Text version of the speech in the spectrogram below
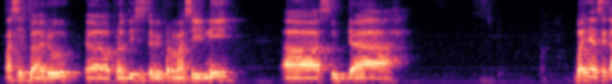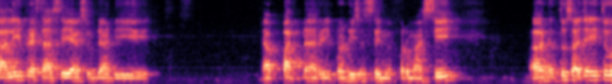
masih baru uh, prodi sistem informasi ini uh, sudah banyak sekali prestasi yang sudah didapat dari prodi sistem informasi. Uh, tentu saja itu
